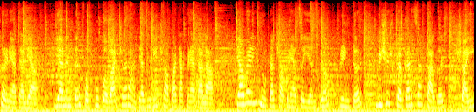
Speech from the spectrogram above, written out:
करण्यात आल्या. यानंतर पप्पू पवारच्या राहत्या घरी छापा टाकण्यात आला. त्यावेळी नोटा छापण्याचं यंत्र प्रिंटर विशेष प्रकारचा कागद शाई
